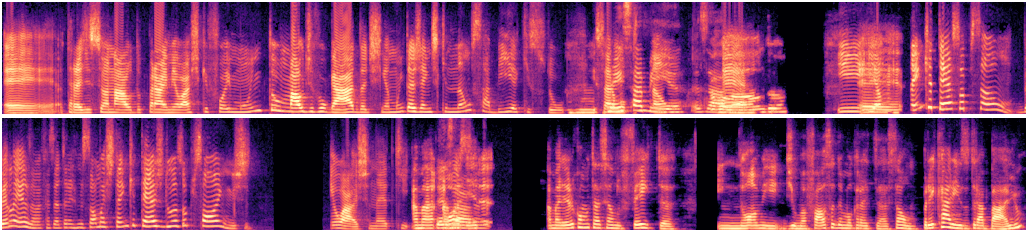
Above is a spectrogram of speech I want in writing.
é, tradicional do Prime, eu acho que foi muito mal divulgada, tinha muita gente que não sabia que isso, uhum. isso era Nem uma opção. sabia, exato. É, e, é... e é, tem que ter essa opção. Beleza, vai fazer a transmissão, mas tem que ter as duas opções eu acho, né? Que a, ma a maneira, a maneira como está sendo feita, em nome de uma falsa democratização, precariza o trabalho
